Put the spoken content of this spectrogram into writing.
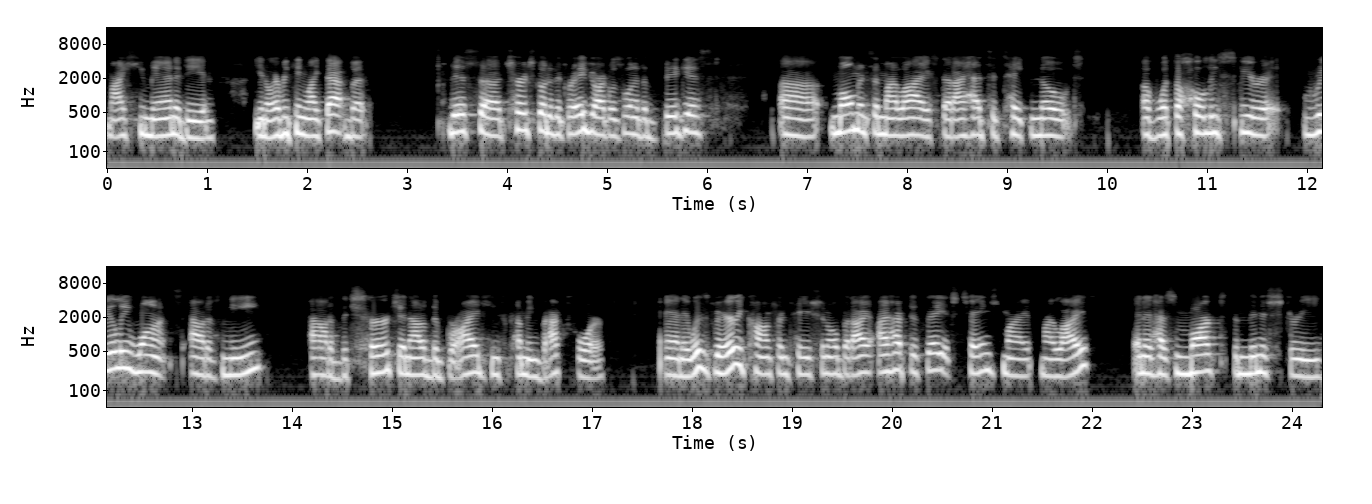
my humanity and you know everything like that. But this uh, church go to the graveyard was one of the biggest uh, moments in my life that I had to take note of what the Holy Spirit really wants out of me, out of the church, and out of the bride He's coming back for and it was very confrontational but I, I have to say it's changed my my life and it has marked the ministry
